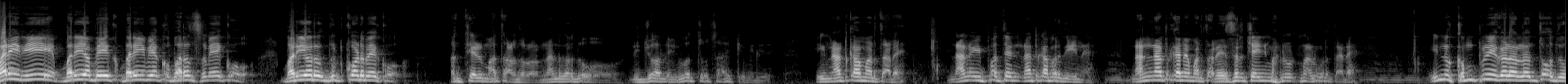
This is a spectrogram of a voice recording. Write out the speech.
ಬರೀರಿ ಬರೆಯಬೇಕು ಬರೀಬೇಕು ಬರೆಸಬೇಕು ಬರೆಯೋರಿಗೆ ದುಡ್ಡು ಕೊಡಬೇಕು ಅಂಥೇಳಿ ಮಾತಾಡಿದ್ರು ನನಗದು ನಿಜವಾಗ್ಲೂ ಇವತ್ತು ಸಹ ಕಿವಿಲಿದೆ ಈಗ ನಾಟಕ ಮಾಡ್ತಾರೆ. ನಾನು ಇಪ್ಪತ್ತೆಂಟು ನಾಟಕ ಬರ್ದಿದ್ದೀನಿ ನನ್ನ ನಾಟಕನೇ ಮಾಡ್ತಾರೆ. ಹೆಸರು ಚೇಂಜ್ ಮಾಡ್ಬಿಟ್ಟು ಮಾಡಿಬಿಡ್ತಾರೆ. ಇನ್ನು ಕಂಪ್ನಿಗಳಲ್ಲಂತೂ ಅದು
